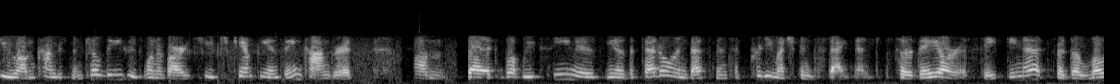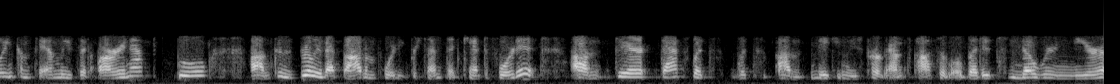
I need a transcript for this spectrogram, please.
to um, Congressman Kildee, who's one of our huge champions in Congress. Um, but what we've seen is, you know, the federal investments have pretty much been stagnant. So they are a safety net for the low-income families that are in after school because um, it's really that bottom 40% that can't afford it. Um, there, that's what's what's um, making these programs possible, but it's nowhere near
